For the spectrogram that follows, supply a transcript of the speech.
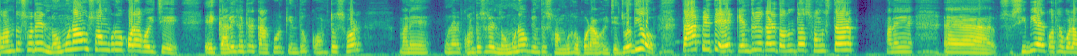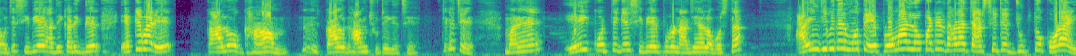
কণ্ঠস্বরের নমুনাও সংগ্রহ করা হয়েছে। এই কালীঘাটের কাকুর কিন্তু কণ্ঠস্বর মানে ওনার কণ্ঠস্বরের নমুনাও কিন্তু সংগ্রহ করা হয়েছে। যদিও তা পেতে কেন্দ্রীয় কারী তদন্ত সংস্থার মানে সিবিআইয়ের কথা বলা হচ্ছে সিবিআই আধিকারিকদের একেবারে কালো ঘাম, হুম, কাল ঘাম ছুটে গেছে। ঠিক আছে? মানে এই করতে গিয়ে সিবিআইয়ের পুরো নাজেহাল অবস্থা। আইনজীবীদের মতে প্রমাণ লোপাটের ধারা চার্জশিটে যুক্ত করায়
